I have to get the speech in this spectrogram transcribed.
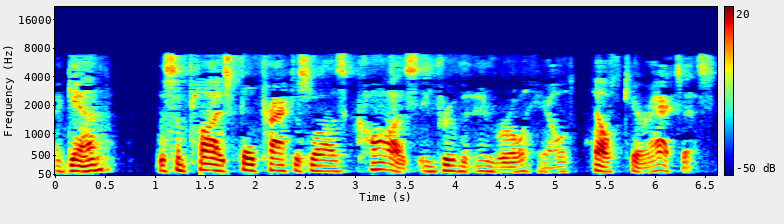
Again, this implies full practice laws cause improvement in rural health, health care access.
